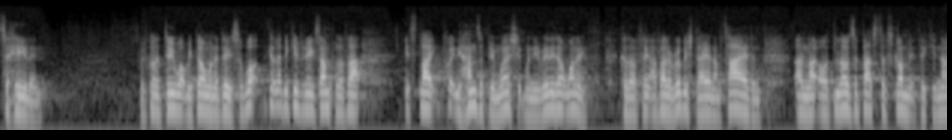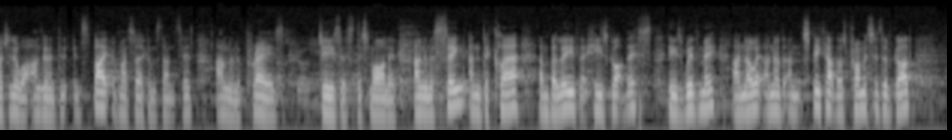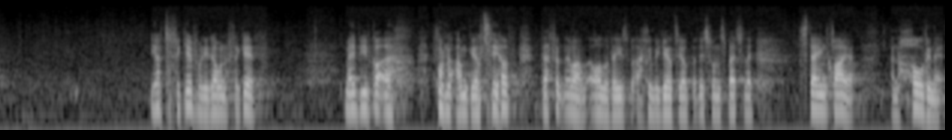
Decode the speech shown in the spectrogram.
to healing. We've got to do what we don't want to do. So, what, let me give you an example of that. It's like putting your hands up in worship when you really don't want to. Because I think I've had a rubbish day and I'm tired and, and like, or loads of bad stuff's gone, but thinking, no, do you know what? I'm going to, in spite of my circumstances, I'm going to praise Jesus this morning. I'm going to sing and declare and believe that He's got this. He's with me. I know it. I know that, and speak out those promises of God. You have to forgive when you don't want to forgive. Maybe you've got a, one that I'm guilty of. Definitely, well, all of these but I can be guilty of, but this one especially. Staying quiet and holding it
